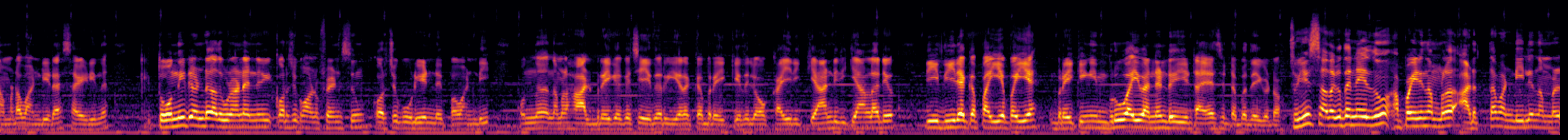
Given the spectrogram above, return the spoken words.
നമ്മുടെ വണ്ടിയുടെ സൈഡിൽ നിന്ന് തോന്നിയിട്ടുണ്ട്. അതുകൊണ്ടാണ് എനിക്ക് കുറച്ച് കോൺഫിഡൻസും കുറച്ച് കൂടിയുണ്ട് ഇപ്പോൾ വണ്ടി. ഒന്ന് നമ്മൾ ഹാർഡ് ബ്രേക്ക് ഒക്കെ ചെയ്ത് റിയറൊക്കെ ബ്രേക്ക് ചെയ്ത് ലോക്കായിരിക്കാണ്ടിരിക്കാനുള്ള ഒരു രീതിയിലൊക്കെ പയ്യെ പയ്യെ ബ്രേക്കിംഗ് ഇമ്പ്രൂവ് ആയി വന്നിട്ടുണ്ട് ഈ ടയേഴ്സ് ഇട്ടപ്പോഴത്തേക്ക് കേട്ടോ സോ യെസ് അതൊക്കെ തന്നെ ആയിരുന്നു അപ്പോൾ ഇനി നമ്മൾ അടുത്ത വണ്ടിയിൽ നമ്മൾ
